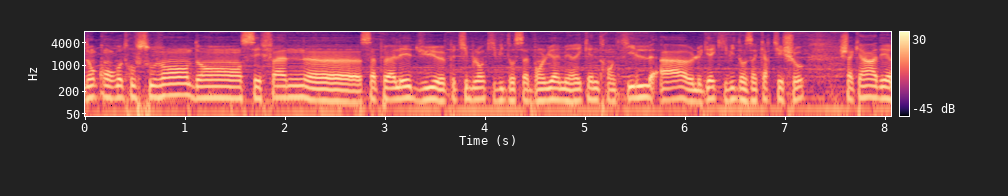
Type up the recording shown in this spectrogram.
Donc on retrouve souvent dans ses fans, euh, ça peut aller du euh, petit blanc qui vit dans sa banlieue américaine tranquille à euh, le gars qui vit dans un quartier chaud. Chacun a des,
